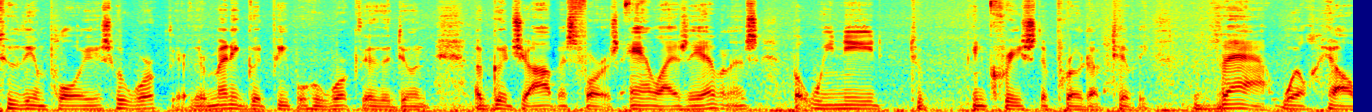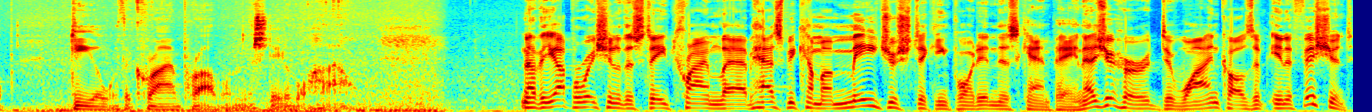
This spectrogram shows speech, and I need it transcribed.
to the employees who work there. There are many good people who work there that are doing a good job as far as analyzing the evidence, but we need to increase the productivity. That will help deal with the crime problem in the state of Ohio. Now, the operation of the state crime lab has become a major sticking point in this campaign. As you heard, DeWine calls it inefficient.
